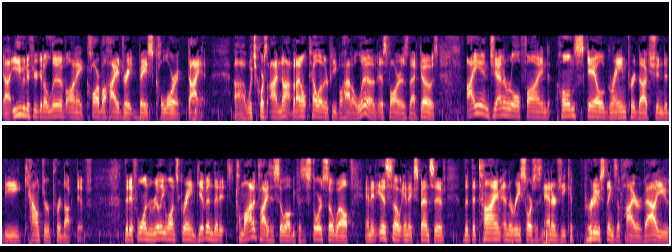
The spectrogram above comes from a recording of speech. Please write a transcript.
uh, even if you're going to live on a carbohydrate based caloric diet. Uh, which of course I'm not, but I don't tell other people how to live as far as that goes. I, in general, find home scale grain production to be counterproductive. That if one really wants grain, given that it commoditizes so well because it stores so well and it is so inexpensive, that the time and the resources and energy could produce things of higher value.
